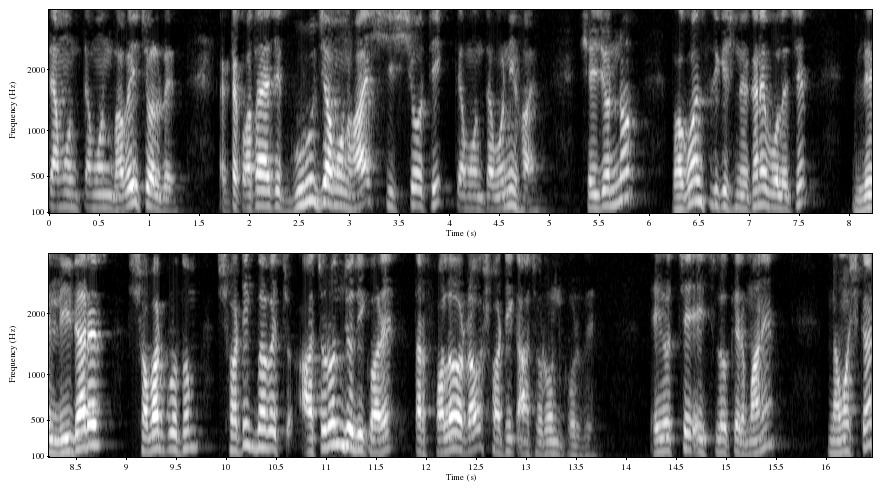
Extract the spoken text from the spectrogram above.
তেমন তেমন ভাবেই চলবে। একটা কথা আছে, গুরু যেমন হয়, শিষ্য ঠিক তেমন তেমনই হয়। সেই জন্য ভগবান শ্রীকৃষ্ণ এখানে বলেছে যে লিডারের সবার প্রথম সঠিকভাবে আচরণ যদি করে, তার ফলোয়াররাও সঠিক আচরণ করবে। এই হচ্ছে এই শ্লোকের মানে। নমস্কার,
